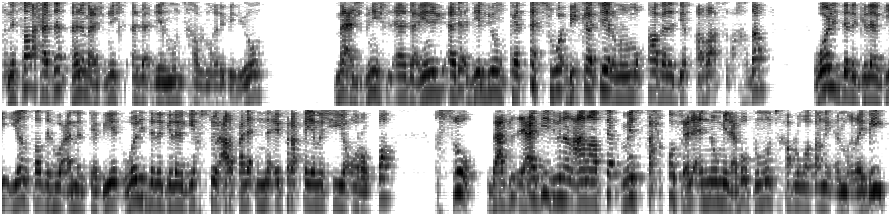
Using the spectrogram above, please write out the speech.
يعني صراحة أنا ما عجبنيش الأداء ديال المنتخب المغربي اليوم. ما عجبنيش الأداء. يعني الأداء ديال اليوم كان أسوأ بكثير من المقابلة ديال الرأس الأخضر. والد الركراكي ينتظره عمل كبير. والد الركراكي خصو يعرف على أن إفريقيا ماشي هي أوروبا. خصو بعض العديد من العناصر ما يستحقوش على أنهم يلعبوا في المنتخب الوطني المغربي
